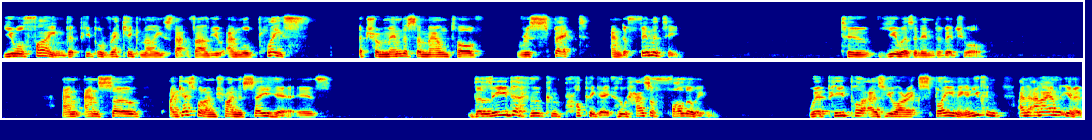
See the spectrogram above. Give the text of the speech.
you will find that people recognize that value and will place a tremendous amount of respect and affinity to you as an individual. And, and so I guess what I'm trying to say here is the leader who can propagate, who has a following, where people, as you are explaining, and you can, and, and I, you know,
